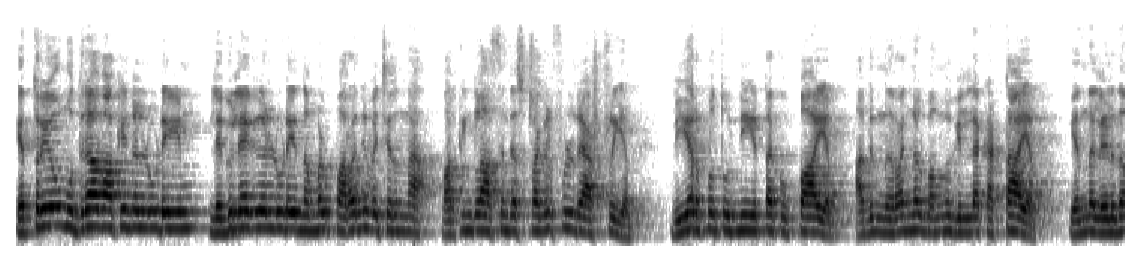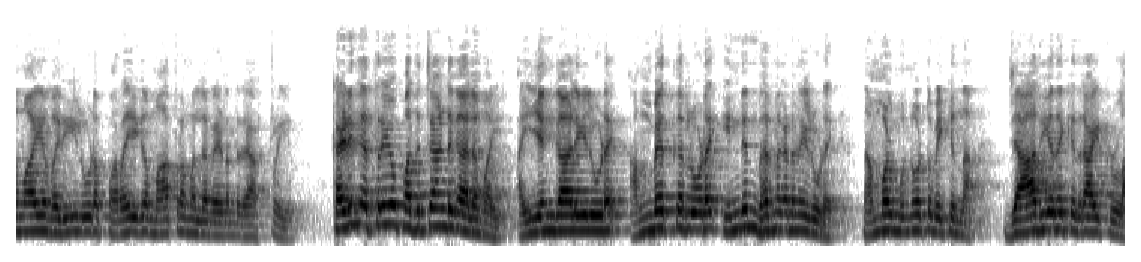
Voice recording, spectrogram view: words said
എത്രയോ മുദ്രാവാക്യങ്ങളിലൂടെയും ലഘുലേഖകളിലൂടെയും നമ്മൾ പറഞ്ഞു വെച്ചിരുന്ന വർക്കിംഗ് ക്ലാസിന്റെ സ്ട്രഗിൾഫുൾ രാഷ്ട്രീയം വിയർപ്പ് തുന്നിയിട്ട കുപ്പായം അതിൽ നിറങ്ങൾ മങ്ങുകില്ല കട്ടായം എന്ന ലളിതമായ വരിയിലൂടെ പറയുക മാത്രമല്ല വേണ്ട രാഷ്ട്രീയം. കഴിഞ്ഞ എത്രയോ പതിറ്റാണ്ട് കാലമായി അയ്യങ്കാളിയിലൂടെ അംബേദ്കറിലൂടെ ഇന്ത്യൻ ഭരണഘടനയിലൂടെ നമ്മൾ മുന്നോട്ട് വയ്ക്കുന്ന ജാതീയതയ്ക്കെതിരായിട്ടുള്ള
